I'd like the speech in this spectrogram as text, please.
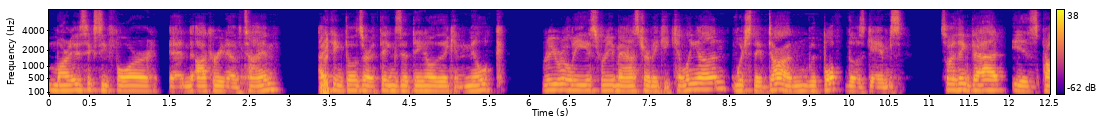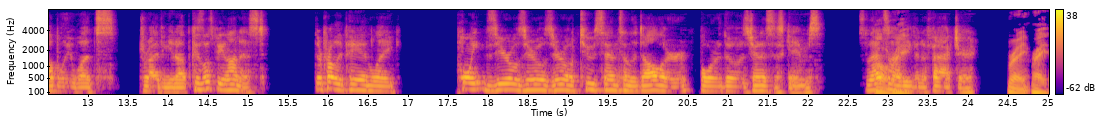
Mario 64 and Ocarina of Time. I think those are things that they know they can milk, re-release, remaster, make a killing on, which they've done with both of those games. So I think that is probably what's driving it up. Because let's be honest, they're probably paying like point zero zero zero two cents on the dollar for those Genesis games. So that's Oh, not even a factor. Right. Right.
